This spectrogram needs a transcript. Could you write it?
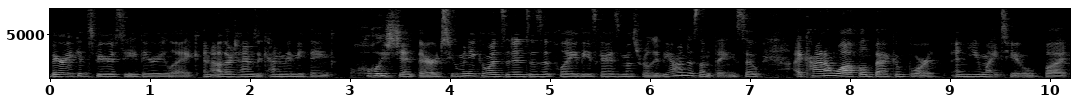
very conspiracy theory like, and other times it kind of made me think, holy shit, there are too many coincidences at play. These guys must really be onto something. So I kind of waffled back and forth, and you might too, but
